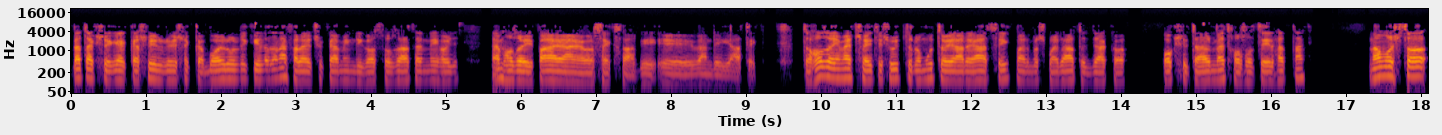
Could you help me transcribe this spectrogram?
betegségekkel, sérülésekkel bajlódik, illetve ne felejtsük el mindig azt hozzátenni, hogy nem hazai pályája a szexárdi vendégjáték. A hazai meccseit is úgy tudom utoljára játszik, mert most majd átadják a paksi termet, hazatérhetnek. Na most a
